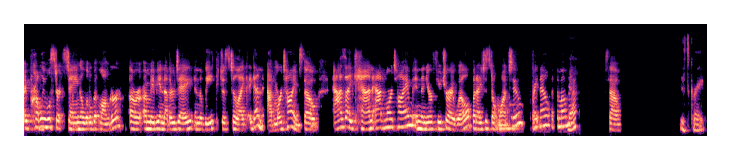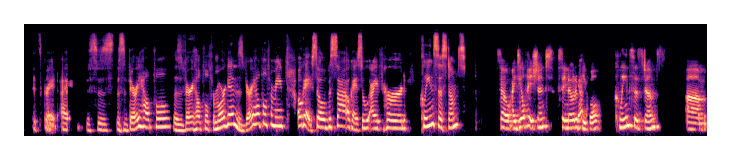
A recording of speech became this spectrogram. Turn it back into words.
I probably will start staying a little bit longer or, or maybe another day in the week just to like, again, add more time. So as I can add more time in the near future, I will, but I just don't want to right now at the moment. Yeah. So It's great. It's great. I this is this is very helpful. This is very helpful for Morgan. This is very helpful for me. Okay, so beside okay, so I've heard clean systems. So ideal patient, say no to Yep. people, clean systems, um,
